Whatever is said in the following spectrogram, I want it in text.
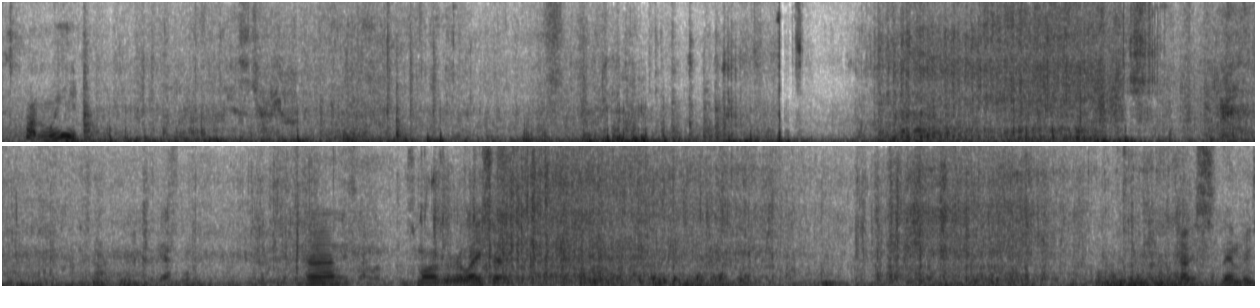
It's fucking weird. Oh, yes, Johnny. The gas ball? Um, Release that one. it's my as well release it. Us them big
